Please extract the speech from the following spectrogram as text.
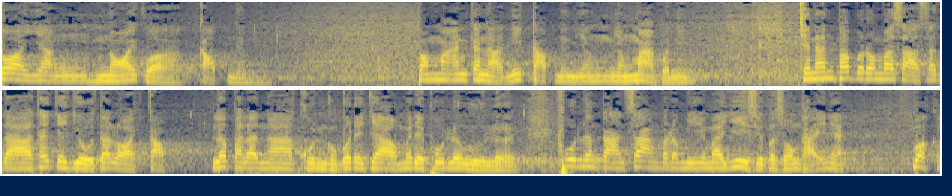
ก็ยังน้อยกว่ากับหนึ่ง ประมาณขนาดนี้กับหนึ่งยังยังมากกว่านี้ ฉะนั้นพระบรมศาสดาถ้าจะอยู่ตลอดกับแล้วพารณาคุณของพระเจ้าไม่ได้พูดเรื่องอื่นเลย พูดเรื่องการสร้างบารมีมายี่สิบประสงค์ไขเนี่ยว่าเค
